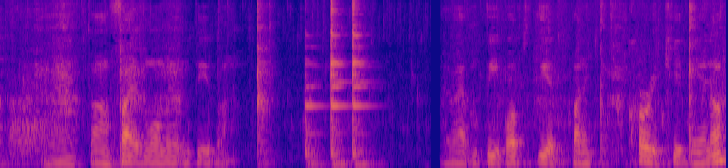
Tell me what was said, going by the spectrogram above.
Alright, um, five more minutes, people. Alright, people upstairs for the curry kidney, you know.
